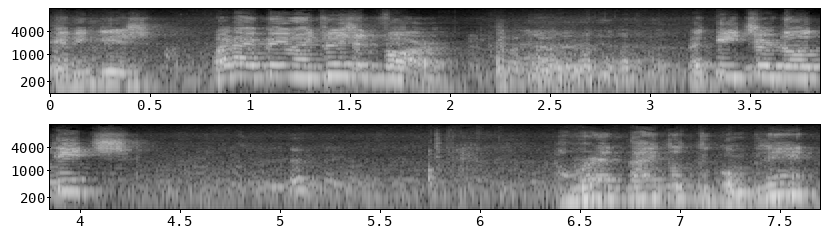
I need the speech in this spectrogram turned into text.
In English, what I pay my tuition for? The teacher don't teach. And we're entitled to complain.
